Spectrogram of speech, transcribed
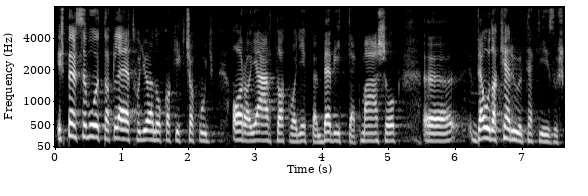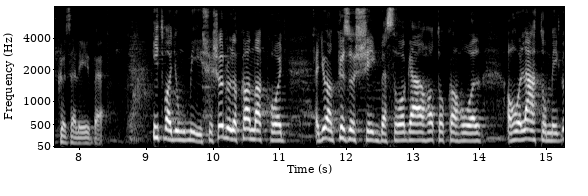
És persze voltak lehet, hogy olyanok, akik csak úgy arra jártak, vagy éppen bevittek mások, de oda kerültek Jézus közelébe. Itt vagyunk mi is, és örülök annak, hogy egy olyan közösségbe szolgálhatok, ahol, ahol látom még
